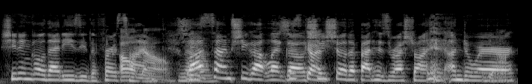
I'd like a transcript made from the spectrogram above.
She didn't go that easy the first Oh, time. no. Last time she got let go, got- she showed up at his restaurant in underwear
